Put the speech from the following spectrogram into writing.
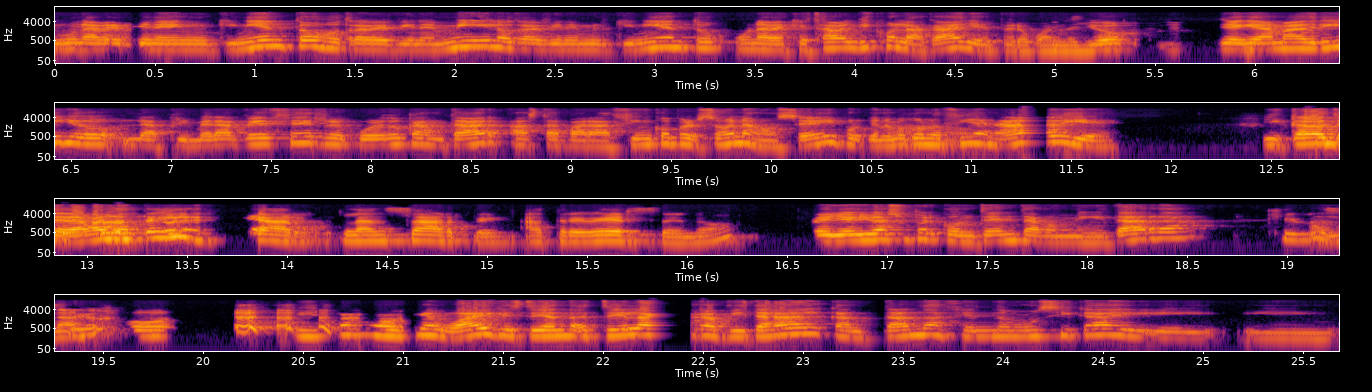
una vez vienen 500, otra vez vienen 1000, otra vez vienen 1500, una vez que estaba el disco en la calle, pero cuando yo llegué a Madrid, yo las primeras veces recuerdo cantar hasta para cinco personas o seis, porque no me conocía nadie. Y claro, te daban los lanzarte, atreverse, ¿no? Pero yo iba súper contenta con mi guitarra, andando por, y yo como, qué guay, que estoy, estoy en la capital cantando, haciendo música y,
